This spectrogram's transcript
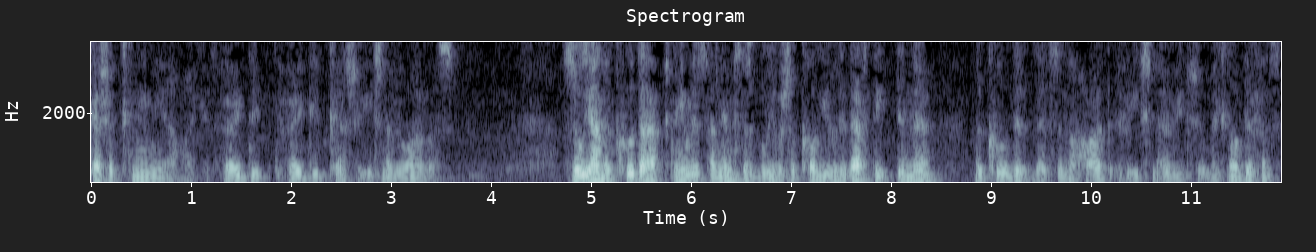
Kesha Pnimi Amakit. Very deep, very deep Kesha, each and every one of us. Zui HaNakuda HaPnimis, HaNimtzes Believer Shal Kol Yehudi. That's the inner Nakuda that's in the heart of each and every Jew. It makes no difference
